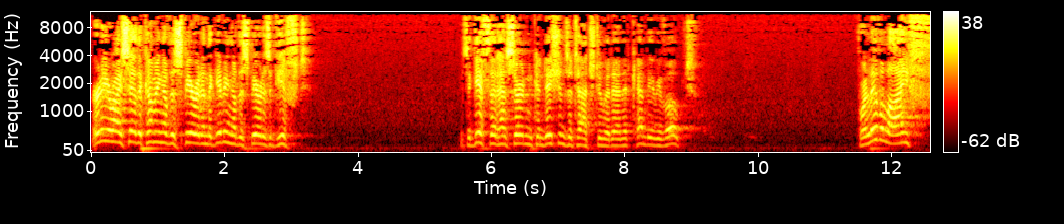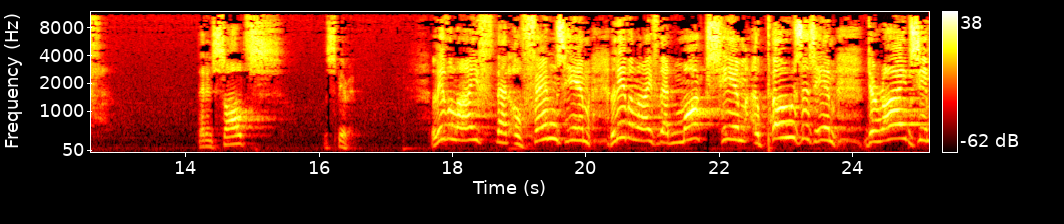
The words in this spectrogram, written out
Earlier I said the coming of the Spirit and the giving of the Spirit is a gift. It's a gift that has certain conditions attached to it and it can be revoked. For live a life that insults the Spirit. Live a life that offends Him. Live a life that mocks Him, opposes Him, derides Him,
